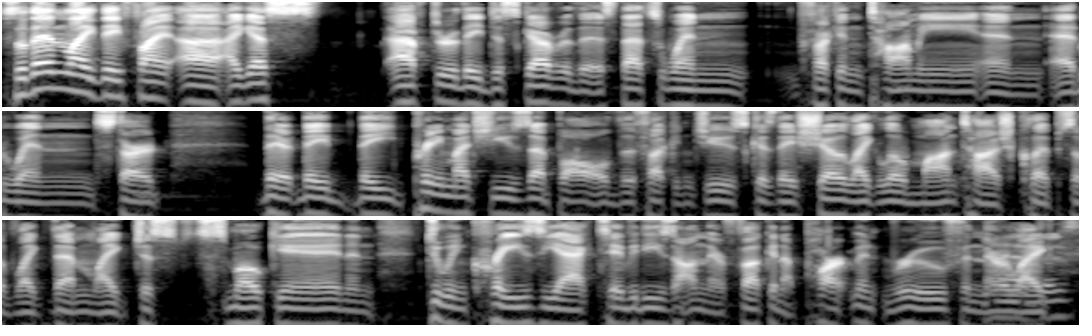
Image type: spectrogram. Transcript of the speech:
so then like they find uh I guess after they discover this, that's when fucking Tommy and Edwin start they they they pretty much use up all the fucking juice because they show like little montage clips of like them like just smoking and doing crazy activities on their fucking apartment roof and they're Yeah, like there's-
